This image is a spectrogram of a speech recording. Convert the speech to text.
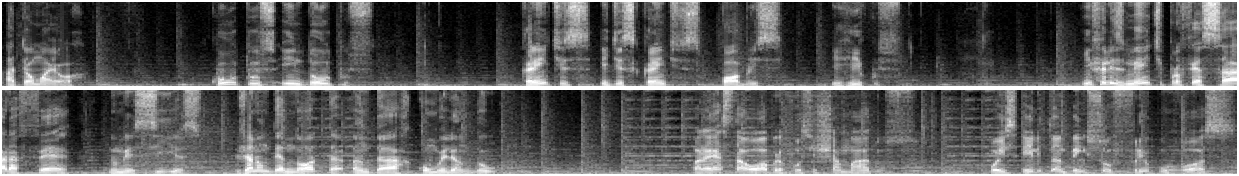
até o maior. Cultos e indoutos, crentes e descrentes, pobres e ricos. Infelizmente, professar a fé no Messias já não denota andar como ele andou para esta obra fosse chamados, pois ele também sofreu por vós,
